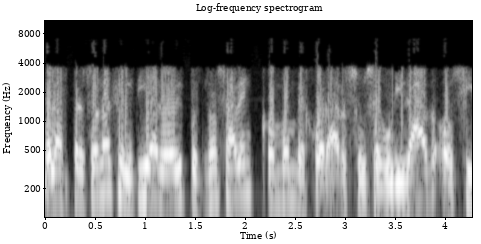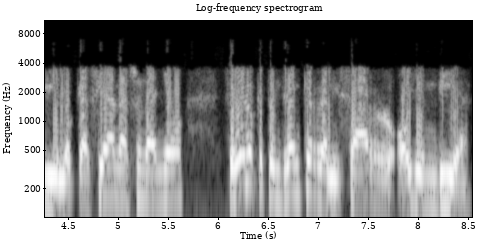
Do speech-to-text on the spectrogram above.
o las personas el día de hoy pues no saben cómo mejorar su seguridad o si lo que hacían hace un año sería lo que tendrían que realizar hoy en día.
